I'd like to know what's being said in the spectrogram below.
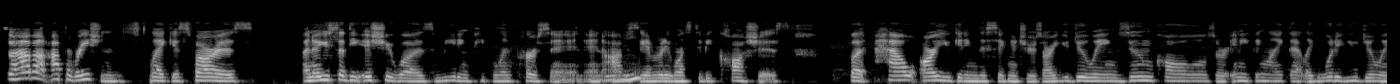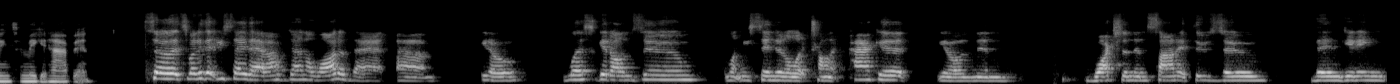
So how about operations? Like as far as I know you said the issue was meeting people in person and Mhm. obviously everybody wants to be cautious. But how are you getting the signatures? Are you doing Zoom calls or anything like that? Like what are you doing to make it happen? So it's funny that you say that. I've done a lot of that. Um, you know, let's get on Zoom. Let me send an electronic packet, you know, and then watching them sign it through Zoom, then getting,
